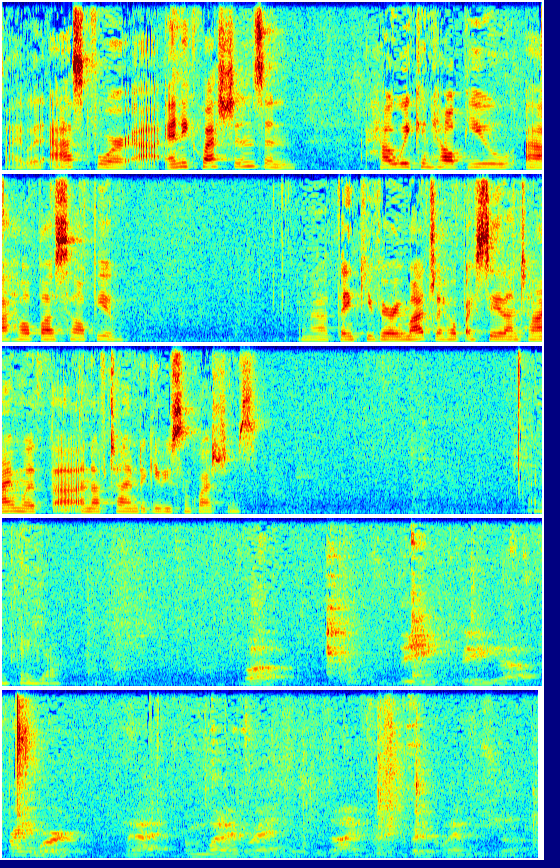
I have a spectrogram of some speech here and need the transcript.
So I would ask for uh, any questions and how we can help you, uh, help us help you. And uh, thank you very much. I hope I stayed on time with uh, enough time to give you some questions. Anything? Yeah. Well, the, uh, framework, from what I've read, was designed for the critical infrastructure.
